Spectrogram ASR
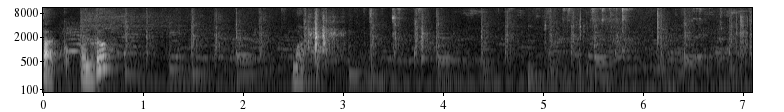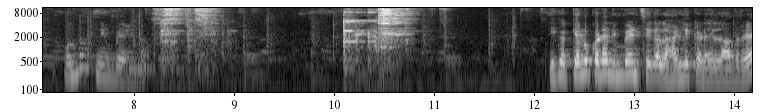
ಸಾಕು. ಒಂದು ಮೊಟ್ಟೆ. ಒಂದು ನಿಂಬೆಹಣ್ಣು ಈಗ ಕೆಲವು ಕಡೆ ನಿಂಬೆಹಣ್ಣು ಸಿಗಲ್ಲ ಹಳ್ಳಿ ಕಡೆ ಎಲ್ಲ, ಆದರೆ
